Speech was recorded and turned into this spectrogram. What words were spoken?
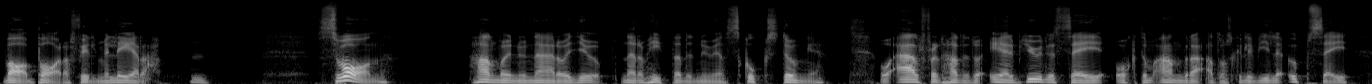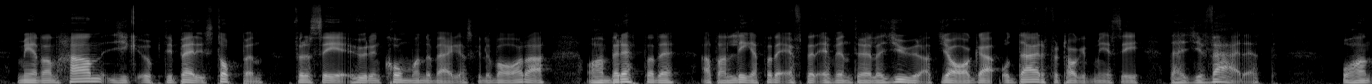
var bara fylld med lera. Svan, han var ju nu nära att ge upp när de hittade nu en skogsdunge. Och Alfred hade då erbjudit sig och de andra att de skulle vila upp sig medan han gick upp till bergstoppen för att se hur den kommande vägen skulle vara. Och han berättade att han letade efter eventuella djur att jaga och därför tagit med sig det här geväret. Och han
